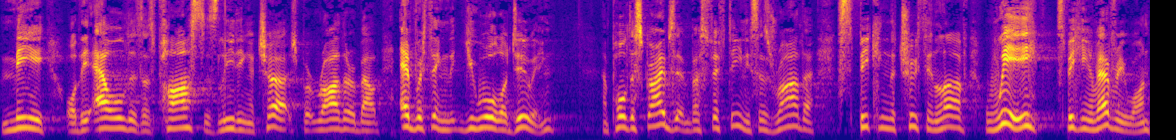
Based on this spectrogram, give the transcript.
me or the elders as pastors leading a church, but rather about everything that you all are doing. And Paul describes it in verse 15. He says, Rather, speaking the truth in love, we, speaking of everyone,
